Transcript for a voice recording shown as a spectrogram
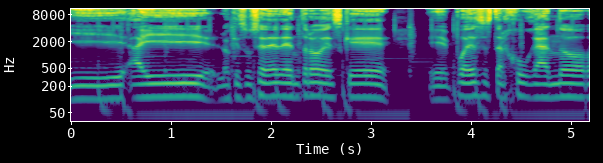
Y ahí lo que sucede dentro es que eh, puedes estar jugando...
